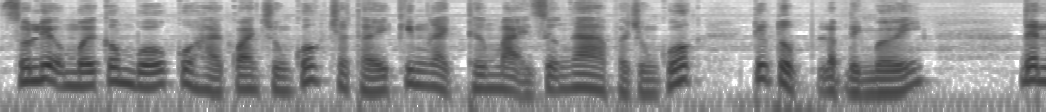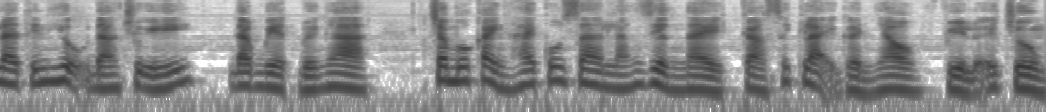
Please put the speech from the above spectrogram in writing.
Số liệu mới công bố của Hải quan Trung Quốc cho thấy kim ngạch thương mại giữa Nga và Trung Quốc tiếp tục lập đỉnh mới. Đây là tín hiệu đáng chú ý, đặc biệt với Nga, trong bối cảnh hai quốc gia láng giềng này càng xích lại gần nhau vì lợi ích chung.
